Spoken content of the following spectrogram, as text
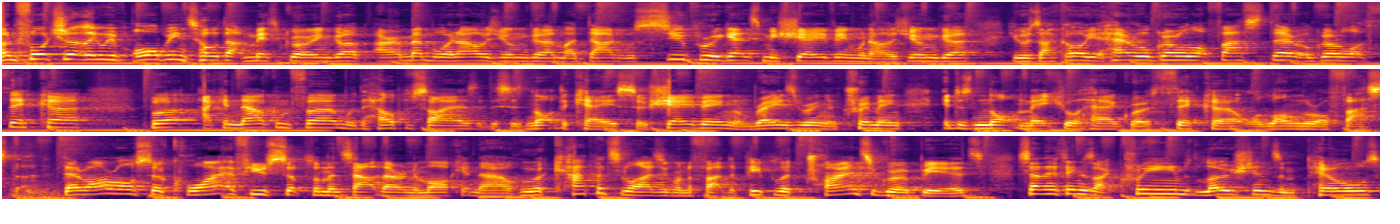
Unfortunately, we've all been told that myth growing up. I remember when I was younger, my dad was super against me shaving when I was younger. He was like, oh, your hair will grow a lot faster, it will grow a lot thicker. But I can now confirm with the help of science that this is not the case. So shaving and razoring and trimming, it does not make your hair grow thicker or longer or faster. There are also quite a few supplements out there in the market now who are capitalizing on the fact that people are trying to grow beards, selling things like creams, lotions and pills.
